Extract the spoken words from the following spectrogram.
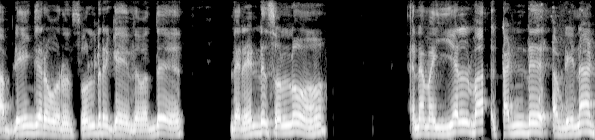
அப்படிங்கிற ஒரு சொல் இருக்கே, இது வந்து இந்த ரெண்டு சொல்லும் நம்ம இயல்பா கண்டு அப்படின்னா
